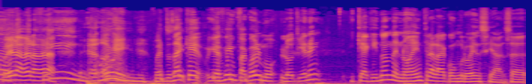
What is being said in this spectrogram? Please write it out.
Espera, espera, espera. Eh, ok. Pues tú sabes que, en fin, para colmo, lo tienen que aquí es donde no entra la congruencia, o sea,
